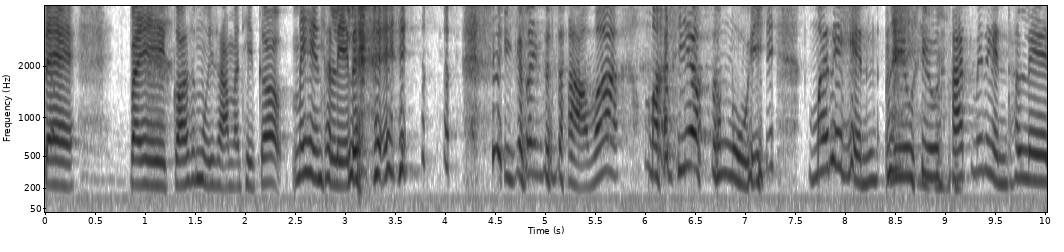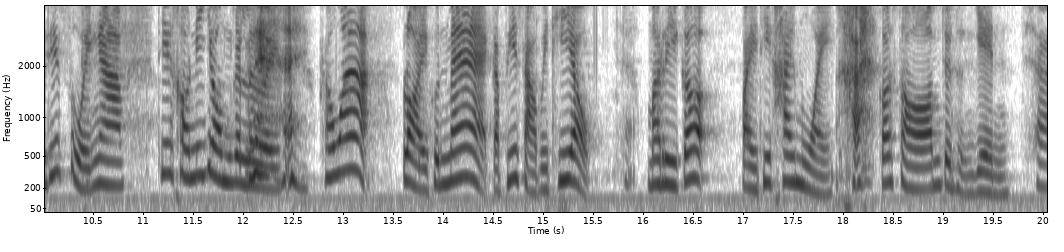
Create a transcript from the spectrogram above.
แต่ไปเกาะสมุยสามอาทิตย์ก็ไม่เห็นทะเลเลยกำลังจะถามว่ามาเที่ยวสมุย ไม่ได้เห็นวิวทิวทัศน์ไม่ได้เห็นทะเลที่สวยงามที่เขานิยมกันเลย เพราะว่าปล่อยคุณแม่กับพี่สาวไปเที่ยวค่ะ มารีก็ไปที่ค่ายมวย ค่ะ ก็ซ้อมจนถึงเย็น ใช่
